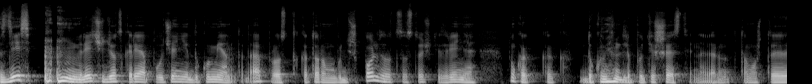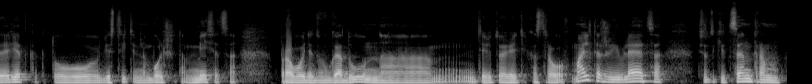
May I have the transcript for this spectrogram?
Здесь речь идет скорее о получении документа, да, просто которым будешь пользоваться с точки зрения, ну, как, как документ для путешествий, наверное, потому что редко кто действительно больше там, месяца проводит в году на территории этих островов. Мальта же является все-таки центром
